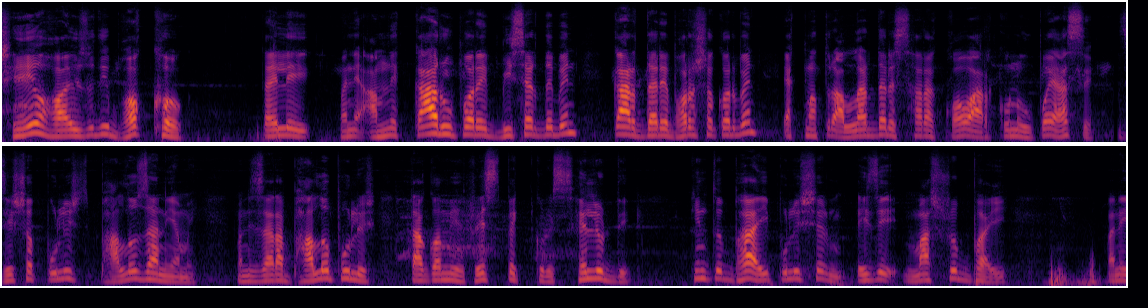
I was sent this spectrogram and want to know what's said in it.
সে হয় যদি ভক্ষক, তাইলে মানে আপনি কার উপরে বিচার দেবেন? কার দ্বারে ভরসা করবেন? একমাত্র আল্লাহর দ্বারে ছাড়া ক আর কোনো উপায় আছে? যেসব পুলিশ ভালো জানি আমি মানে যারা ভালো পুলিশ, তাকে আমি রেসপেক্ট করি স্যালুট দিই। কিন্তু ভাই, পুলিশের এই যে মাশরুফ ভাই মানে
